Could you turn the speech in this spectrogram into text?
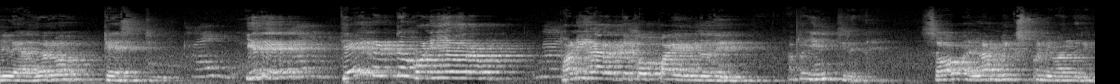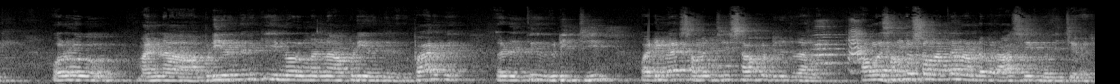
இல்லை அது ஒரு டேஸ்ட் இது தேனிட்ட பணியாரம் பணிகாரத்துக்கு ஒப்பா இருந்தது அப்ப இனிச்சிருக்கு சோ எல்லாம் மிக்ஸ் பண்ணி வந்திருக்கு. ஒரு மண்ணா அப்படி இருந்திருக்கு இன்னொரு மண்ணா அப்படி இருந்திருக்கு. பாருங்க எடுத்து விடித்து வடிவா சமைச்சு சாப்பிட்டு இருக்கிறாங்க. அவங்க சந்தோஷமாக தான் ஆண்டவர் ஆசீர்வதிச்சவர்.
